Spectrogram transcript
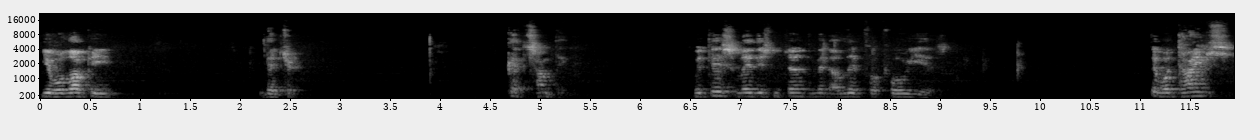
You were lucky that you get something. With this, ladies and gentlemen, I lived for four years. There were times,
